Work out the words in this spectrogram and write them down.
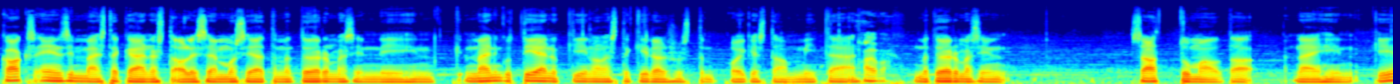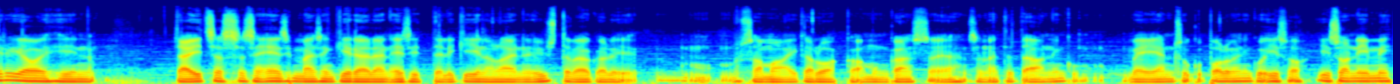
kaksi ensimmäistä käännöstä oli semmosia, että mä törmäsin niihin. Mä en niin kuin tiennyt kiinalaisesta kirjallisuudesta oikeastaan mitään. Aivan. Mä törmäsin sattumalta näihin kirjoihin. Tai itse asiassa sen ensimmäisen kirjailijan esitteli kiinalainen ystävä, joka oli samaa ikäluokkaa mun kanssa. Ja hän sanoi, että tämä on niin kuin meidän sukupolven niin kuin iso, iso nimi.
